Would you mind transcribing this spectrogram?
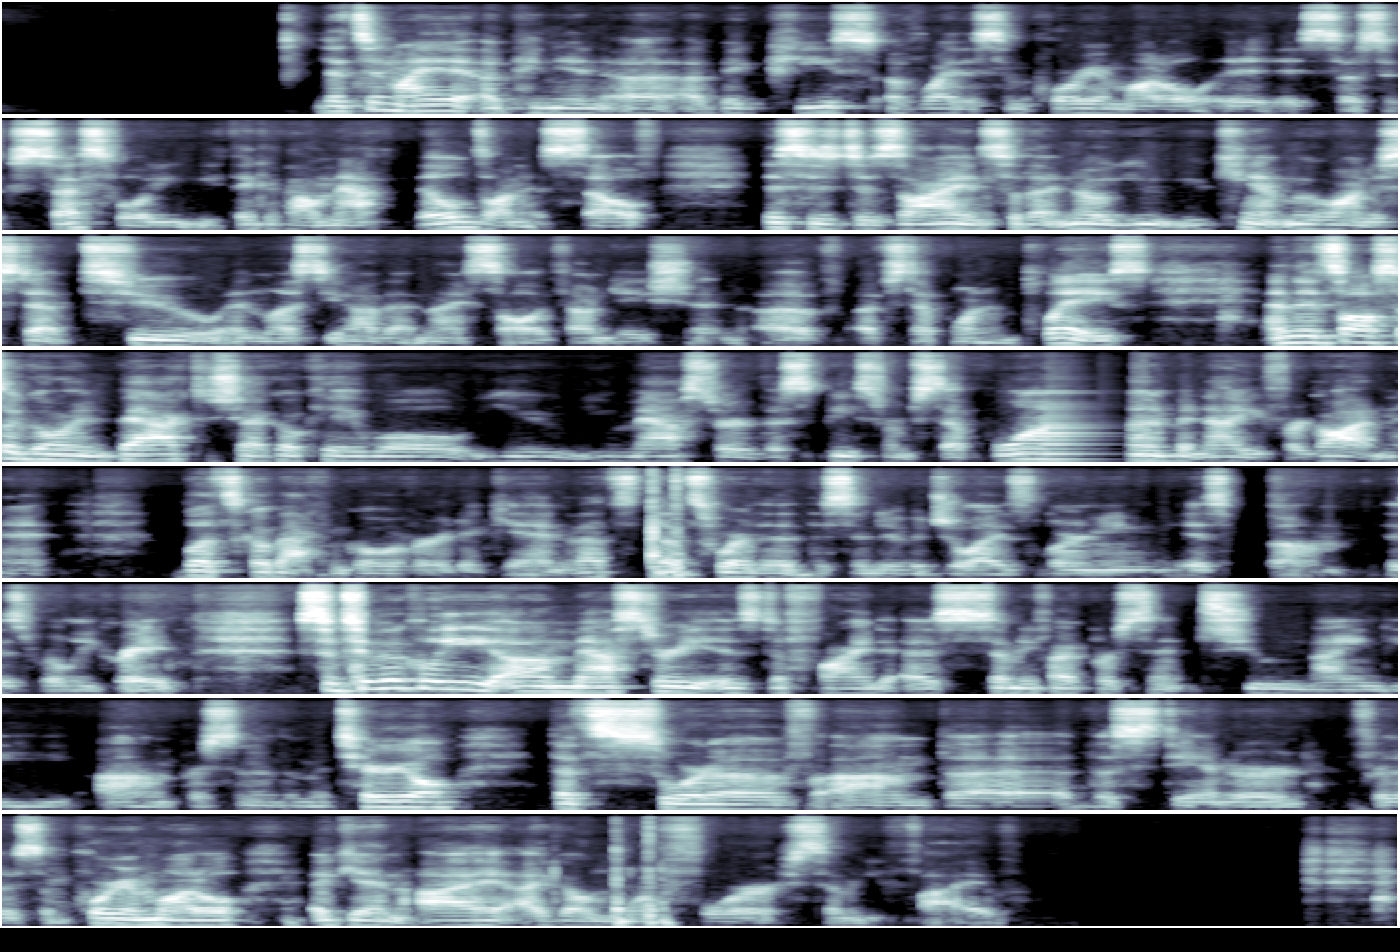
that's in my opinion a, a, big piece of why this emporium model is, is so successful. You, you, think of how math builds on itself. This is designed so that no you you can't move on to step two unless you have that nice solid foundation of, of step one in place. And it's also going back to check okay well you you mastered this piece from step one but now you've forgotten it let's go back and go over it again. That's that's where the, this individualized learning is um, is really great. So typically, um, mastery is defined as 75% to 90% um, of the material. That's sort of um, the the standard for this Emporium model. Again, I I go more for 75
